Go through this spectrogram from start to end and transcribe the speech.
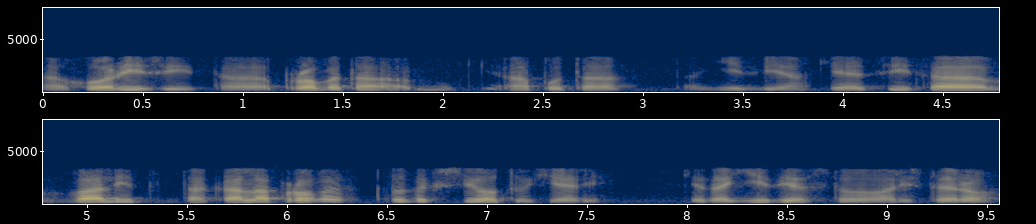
horizi ta apota τα, τα γίδια και έτσι θα βάλει τα καλά πρόβατα στο δεξιό του χέρι και τα γίδια στο αριστερό.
